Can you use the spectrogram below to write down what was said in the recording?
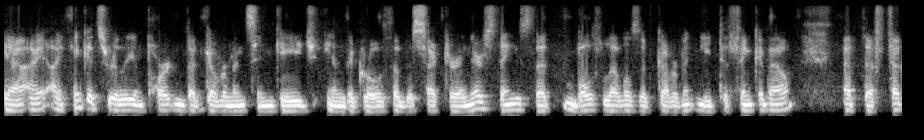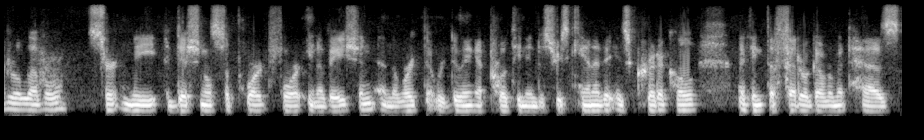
Yeah, I, I, think it's really important that governments engage in the growth of the sector. And there's things that both levels of government need to think about. At the federal level, certainly additional support for innovation and the work that we're doing at Protein Industries Canada is critical. I think the federal government has,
